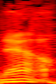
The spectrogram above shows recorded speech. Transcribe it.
now.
